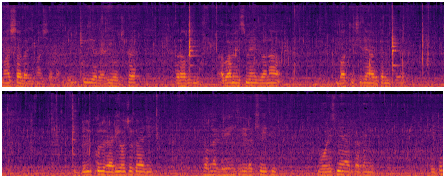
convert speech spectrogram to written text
माशाल्लाह जी, माशाल्लाह। बिल्कुल ये रेडी हो चुका है। और अभी अब हम इसमें जो है ना बाकी चीज़ें ऐड करनी चाहिए बिल्कुल रेडी हो चुका है जी। जो हमने ग्रीन चिली रखी हुई थी वो इसमें ऐड कर देंगे। ठीक है?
